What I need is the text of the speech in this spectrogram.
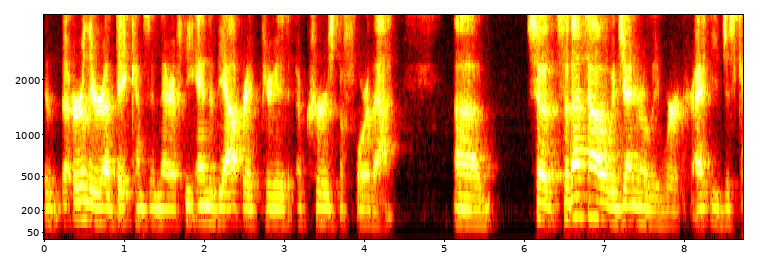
the, the, earlier update comes in there if the end of the outbreak period occurs before that. Uh, so, so that's how it would generally work, right? You're just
